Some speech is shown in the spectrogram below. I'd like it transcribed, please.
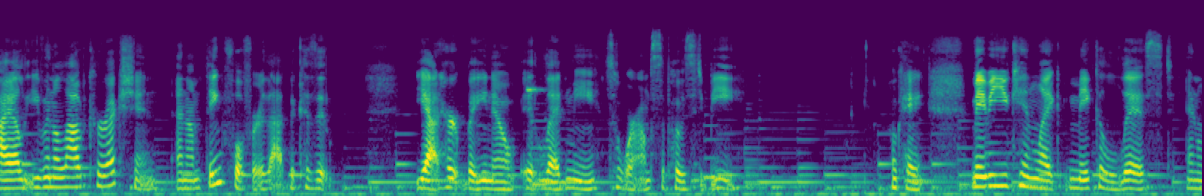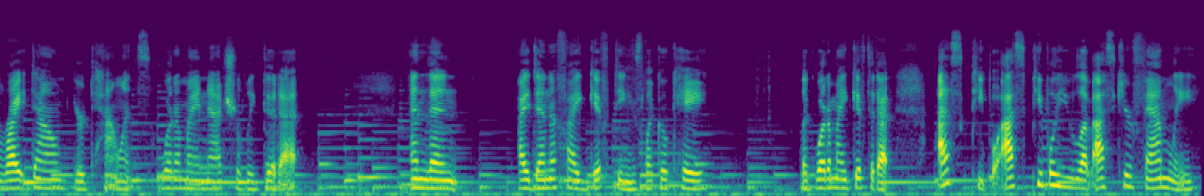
I even allowed correction, and I'm thankful for that because it, yeah, it hurt, but you know, it led me to where I'm supposed to be. Okay, maybe you can like make a list and write down your talents. What am I naturally good at? And then identify giftings like, okay, like what am I gifted at? Ask people, ask people you love, ask your family,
